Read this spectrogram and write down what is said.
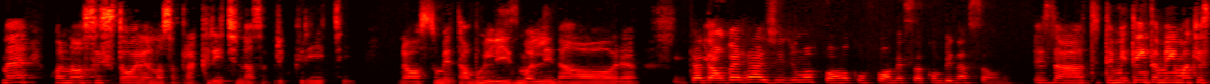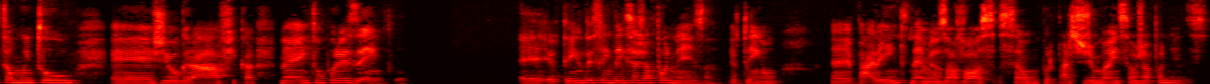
né? Com a nossa história, nossa prakriti, nossa vrikriti, nosso metabolismo ali na hora. E Cada um vai reagir de uma forma conforme essa combinação, né? Exato. Tem, tem também uma questão muito é, geográfica, né? Então, por exemplo, é, eu tenho descendência japonesa. Eu tenho é, parentes, né? Meus avós são, por parte de mãe, são japoneses.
